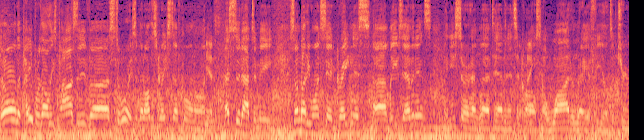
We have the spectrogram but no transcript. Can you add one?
they're all in the paper with all these positive uh, stories about all this great stuff going on. Yes. And that stood out to me. Somebody once said, "Greatness uh, leaves evidence," and you, sir, have left evidence across you. a wide array of fields of true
